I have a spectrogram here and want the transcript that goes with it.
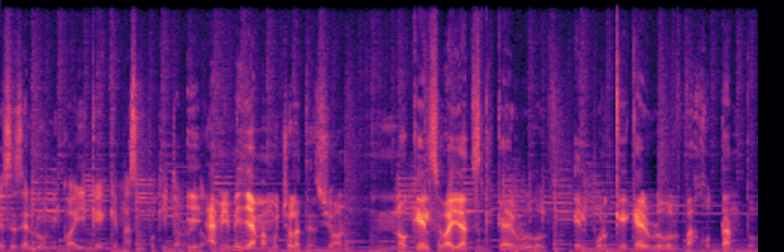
Ese es el único ahí que, que me hace un poquito Y ruido. a mí me llama mucho la atención, no que él se vaya antes que Kyle Rudolph, el por qué Kyle Rudolph bajó tanto.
